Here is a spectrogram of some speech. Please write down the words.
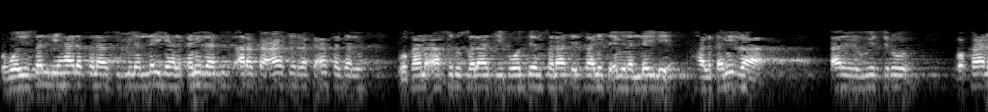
وهو يصلي هذا صلاة من الليل هل كنيرة تسع ركعات ركعة وكان آخر صلاة بودين صلاة الثانية من الليل هل كنيرة الوتر وكان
